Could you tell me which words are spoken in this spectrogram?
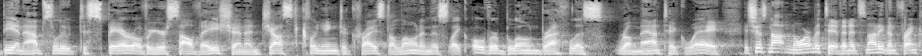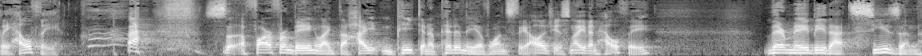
be in absolute despair over your salvation and just clinging to christ alone in this like overblown breathless romantic way. It's just not normative and it's not even frankly healthy. So far from being like the height and peak and epitome of one's theology it's not even healthy there may be that season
